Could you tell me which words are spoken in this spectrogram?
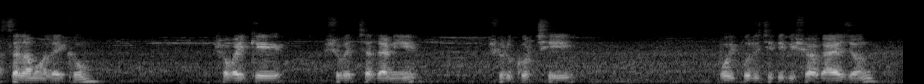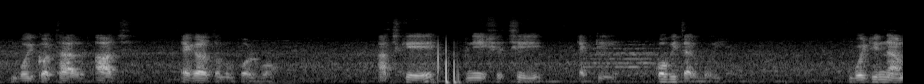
আসসালামু আলাইকুম। সবাইকে শুভেচ্ছা জানিয়ে শুরু করছি বই পরিচিতি বিষয়ক আয়োজন, বই কথার আজ এগারোতম পর্ব। আজকে নিয়ে এসেছি একটি কবিতার বই। বইটির নাম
